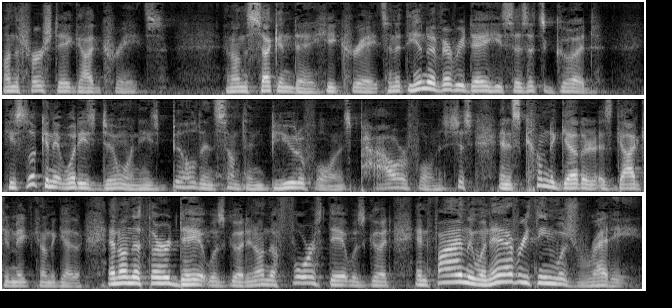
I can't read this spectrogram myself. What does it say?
On the first day, God creates. And on the second day, he creates. And at the end of every day, he says, It's good. He's looking at what he's doing. He's building something beautiful and it's powerful and it's just and it's come together as God can make come together. And on the third day it was good, and on the fourth day it was good. And finally, when everything was ready,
